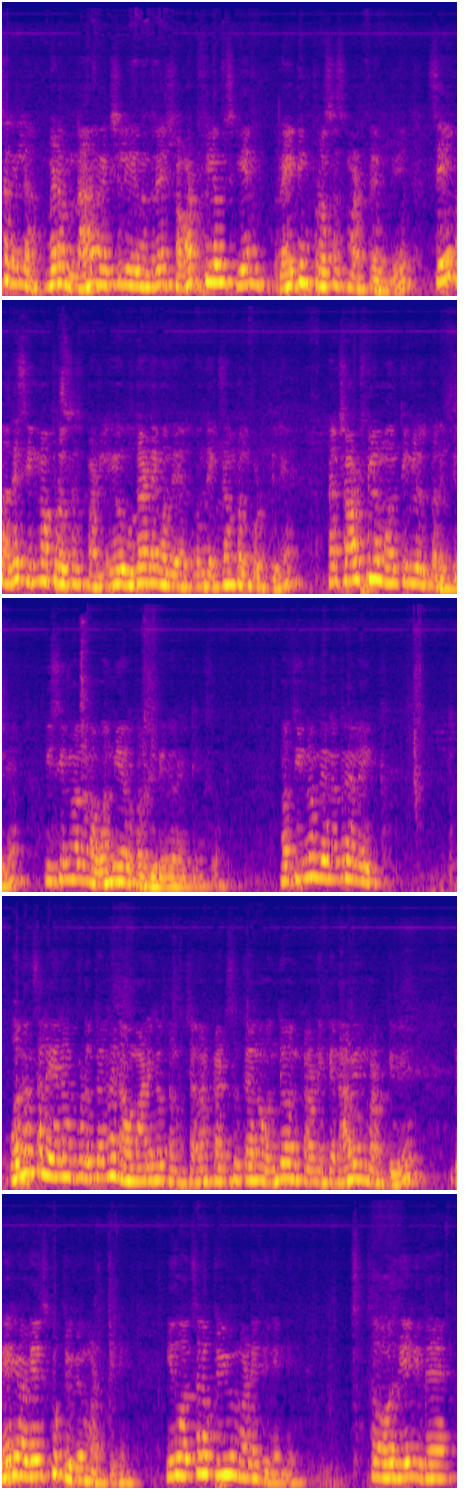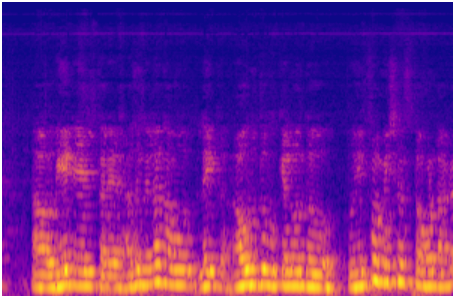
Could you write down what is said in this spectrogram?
ಸರ್ ಇಲ್ಲ. ಮೇಡಮ್ ನಾನು ಆಕ್ಚುಲಿ ಏನಂದ್ರೆ ಶಾರ್ಟ್ ಫಿಲ್ಮ್ಸ್ ಏನ್ ರೈಟಿಂಗ್ ಪ್ರೋಸೆಸ್ ಮಾಡ್ತಾ ಇದ್ವಿ. ಸೇಮ್ ಅದೇ ಸಿನಿಮಾ ಪ್ರೋಸೆಸ್ ಮಾಡ್ಲಿ. ಇವಾಗ ಉದಾಹರಣೆಗೆ ಒಂದು ಒಂದು ಎಕ್ಸಾಂಪಲ್ ಕೊಡ್ತೀನಿ. ನಾನು ಶಾರ್ಟ್ ಫಿಲ್ಮ್ ಒಂದು ತಿಂಗಳಲ್ಲಿ ಬರೀತೀನಿ. ಈ ಸಿನಿಮಾ ನಾವು ಒನ್ ಇಯರ್ ಬರ್ತಿದ್ದೀವಿ ರೈಟಿಂಗ್ಸ್ ಮತ್ತೆ ಇನ್ನೊಂದು ಏನಂದ್ರೆ ಲೈಕ್ ಒಂದೊಂದ್ಸಲ ಏನಾಗ್ಬಿಡುತ್ತೆ ಅಂದ್ರೆ ನಾವು ಮಾಡಿರೋದು ನಮ್ಗೆ ಚೆನ್ನಾಗಿ ಕಾಣಿಸುತ್ತೆ ಅನ್ನೋ ಒಂದೇ ಒಂದು ಕಾರಣಕ್ಕೆ ನಾವೇನ್ ಮಾಡ್ತೀವಿ? ಬೇರೆ ಆಡಿಯನ್ಸ್ಗೂ ಪ್ರಿವ್ಯೂ ಮಾಡ್ತೀವಿ. ಇದು ಒಂದ್ಸಲ ಪ್ರಿವ್ಯೂ ಮಾಡಿದ್ದೀನಿ ಇಲ್ಲಿ. ಸೊ ಅವ್ರದ್ದು ಏನಿದೆ, ಅವ್ರು ಏನ್ ಹೇಳ್ತಾರೆ, ಅದನ್ನೆಲ್ಲ ನಾವು ಲೈಕ್ ಅವ್ರದ್ದು ಕೆಲವೊಂದು ಇನ್ಫಾರ್ಮೇಶನ್ಸ್ ತಗೊಂಡಾಗ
